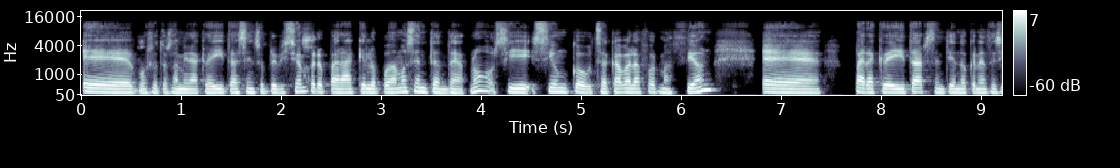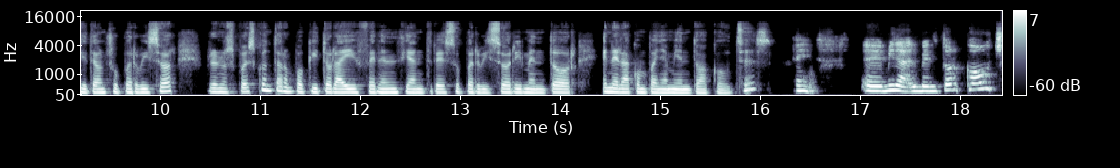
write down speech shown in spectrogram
Eh, vosotros también acreditas en supervisión, pero para que lo podamos entender, ¿no? Si, si un coach acaba la formación, eh, para acreditarse entiendo que necesita un supervisor, pero ¿nos puedes contar un poquito la diferencia entre supervisor y mentor en el acompañamiento a coaches? Sí. Eh, mira, el mentor coach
